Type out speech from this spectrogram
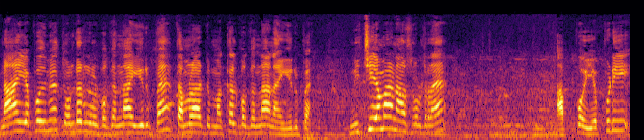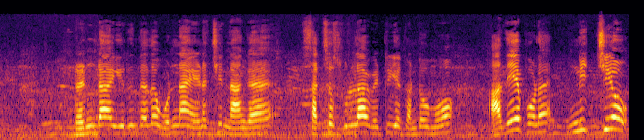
நான் எப்போதுமே தொண்டர்கள் பக்கம்தான் இருப்பேன் தமிழ்நாட்டு மக்கள் பக்கம்தான் நான் இருப்பேன். நிச்சயமாக நான் சொல்கிறேன் அப்போ எப்படி ரெண்டாக இருந்ததை ஒன்றா இணைச்சி நாங்கள் சக்ஸஸ்ஃபுல்லாக வெற்றியை கண்டோமோ அதே போல் நிச்சயம்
